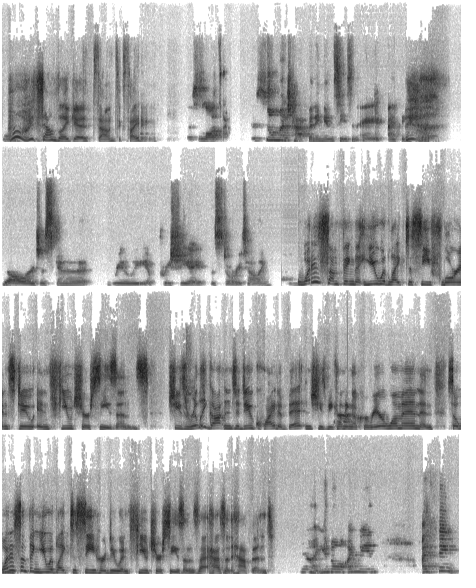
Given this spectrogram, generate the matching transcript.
Whew, it sounds like it. It sounds exciting. There's lots. There's so much happening in season eight. I think y'all are just gonna really appreciate the storytelling. What is something that you would like to see Florence do in future seasons? She's really gotten to do quite a bit and she's becoming a career woman. And so, what is something you would like to see her do in future seasons that hasn't happened? Yeah, you know, I mean, I think,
